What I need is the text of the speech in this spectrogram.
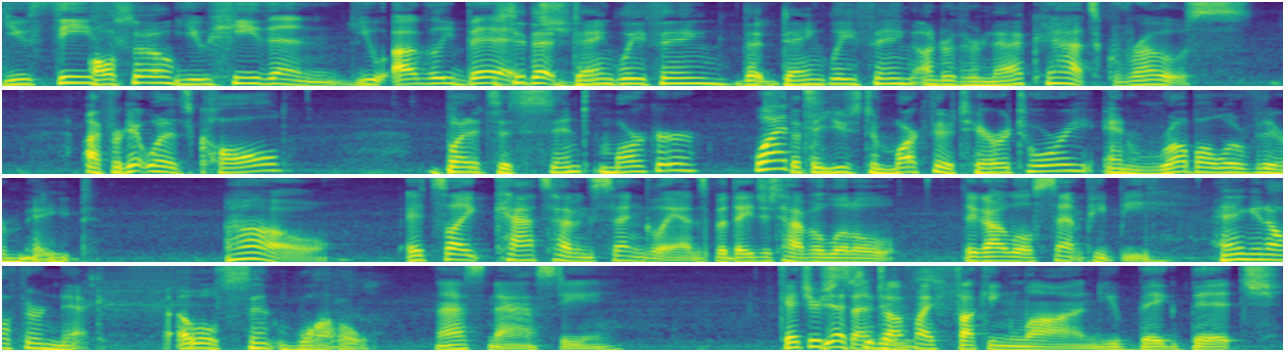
You thief. Also- you heathen. You ugly bitch. See that dangly thing? That dangly thing under their neck? yeah, it's gross. I forget what it's called, but it's a scent marker What? that they use to mark their territory and rub all over their mate. Oh. It's like cats having scent glands, but they just have a little they got a little scent pee-pee. Hanging off their neck. A little scent waddle. That's nasty. Get your Yes, scent off is. my fucking lawn, you big bitch.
